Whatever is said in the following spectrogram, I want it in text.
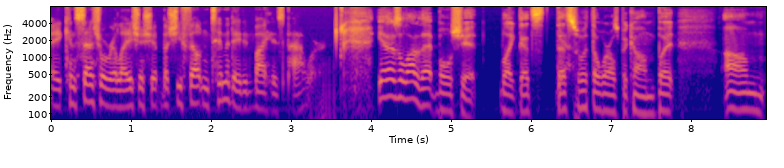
a consensual relationship, but she felt intimidated by his power. Yeah, there's a lot of that bullshit. Like that's that's what the world's become. But um,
